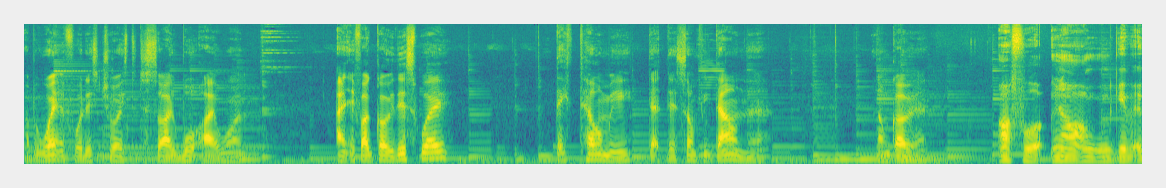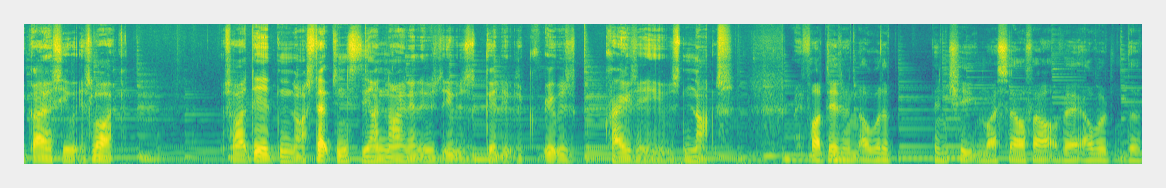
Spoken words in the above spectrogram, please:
I've been waiting for this choice to decide what I want. And if I go this way, they tell me that there's something down there. I'm going. I thought, you know, I'm gonna give it a go and see what it's like. So I did, and I stepped into the unknown, and it was it was good. It was it was crazy. It was nuts. If I didn't, I would have been cheating myself out of it. I would the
